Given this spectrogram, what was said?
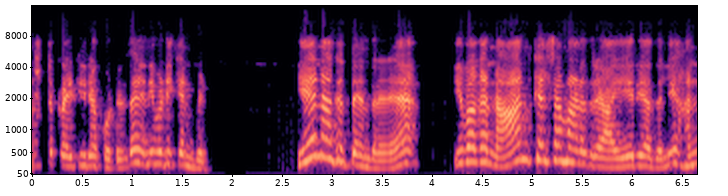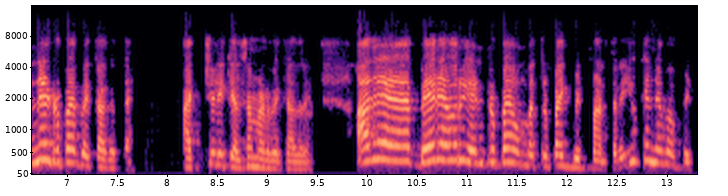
ಅಷ್ಟು ಕ್ರೈಟೀರಿಯಾ ಕೊಟ್ಟಿರ್ತಾರೆ ಎನಿಬಡಿ ಕ್ಯಾನ್ ಬಿಡ್ ಏನಾಗುತ್ತೆ ಅಂದ್ರೆ, ಇವಾಗ ನಾನ್ ಕೆಲಸ ಮಾಡಿದ್ರೆ ಆ ಏರಿಯಾದಲ್ಲಿ ಹನ್ನೆರಡು ರೂಪಾಯಿ ಬೇಕಾಗುತ್ತೆ ಆಕ್ಚುಲಿ ಕೆಲಸ ಮಾಡ್ಬೇಕಾದ್ರೆ. ಆದ್ರೆ ಬೇರೆಯವರು ಎಂಟು ರೂಪಾಯಿ, ಒಂಬತ್ತು ರೂಪಾಯಿಗೆ ಬಿಡ್ ಮಾಡ್ತಾರೆ ಯು ಕ್ಯಾನ್ ನೆವರ್ ಬಿಡ್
